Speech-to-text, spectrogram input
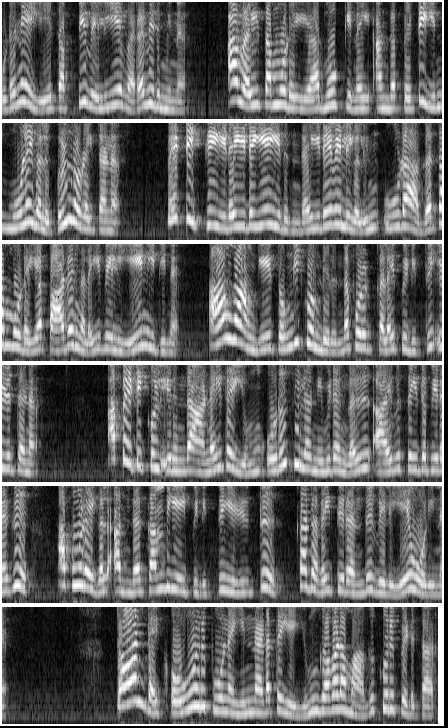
உடனேயே தப்பி வெளியே வர விரும்பின. அவை தம்முடைய மூக்கினை அந்த பெட்டியின் மூலைகளுக்குள் நுழைத்தன. பெட்டிக்கு இடையிடையே இருந்த இடைவெளிகளின் ஊடாக தம்முடைய பாதங்களை வெளியே நீட்டின. ஆங்காங்கே தொங்கிக் கொண்டிருந்த பொருட்களை பிடித்து இழுத்தன. அப்பெட்டிக்குள் இருந்த அனைத்தையும் ஒரு சில நிமிடங்கள் ஆய்வு செய்த பிறகு அப்பூடைகள் அந்த கம்பியை பிடித்து இழுத்து கதவை திறந்து வெளியே ஓடின. டான்டைக் ஒவ்வொரு பூனையின் நடத்தையையும் கவனமாக குறிப்பெடுத்தார்.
